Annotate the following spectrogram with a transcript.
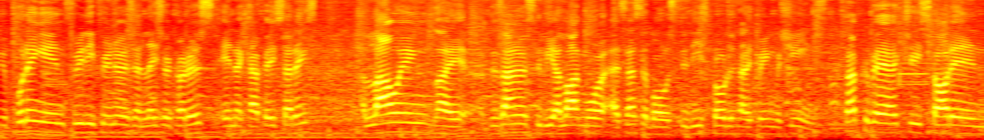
You're putting in 3D printers and laser cutters in the cafe settings, allowing like designers to be a lot more accessible to these prototyping machines. Fab Cafe actually started in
